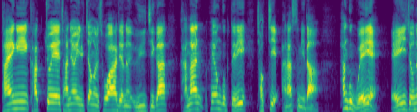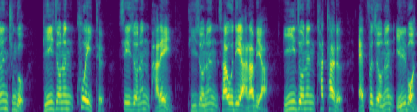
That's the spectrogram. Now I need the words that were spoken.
다행히 각조의 잔여 일정을 소화하려는 의지가 강한 회원국들이 적지 않았습니다. 한국 외에 A조는 중국, B조는 쿠웨이트, C조는 바레인, D조는 사우디아라비아, E조는 카타르, F조는 일본,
